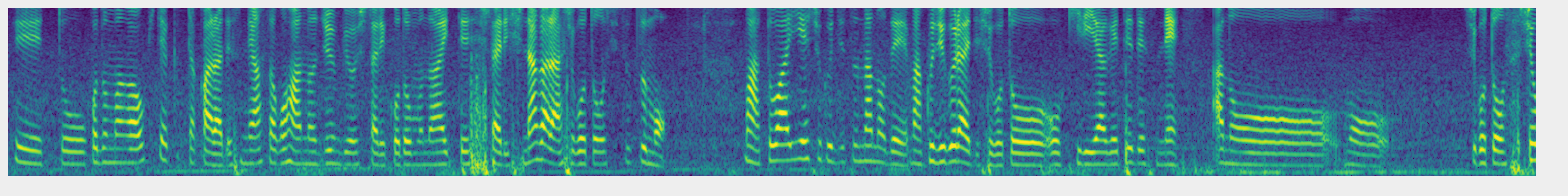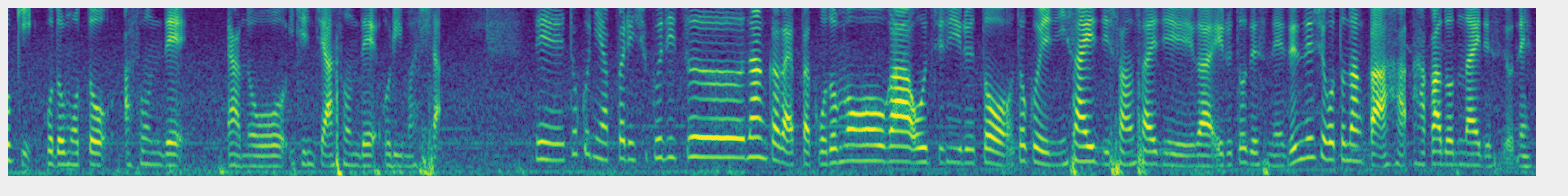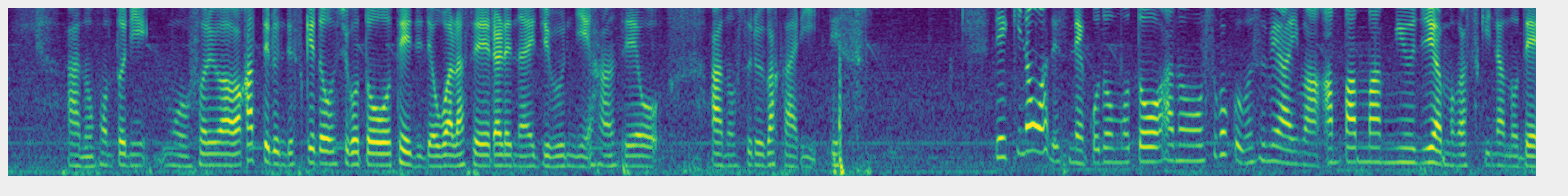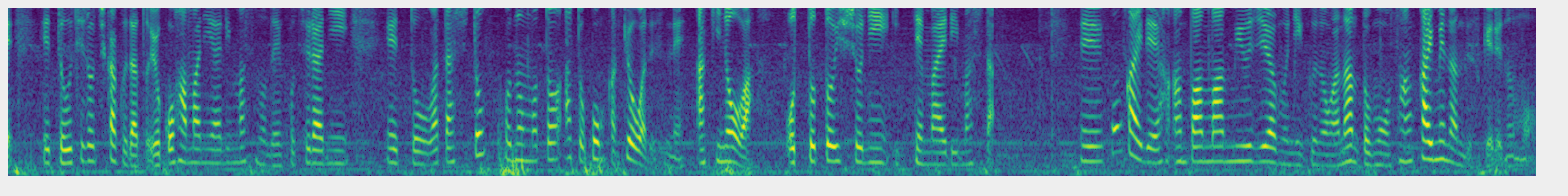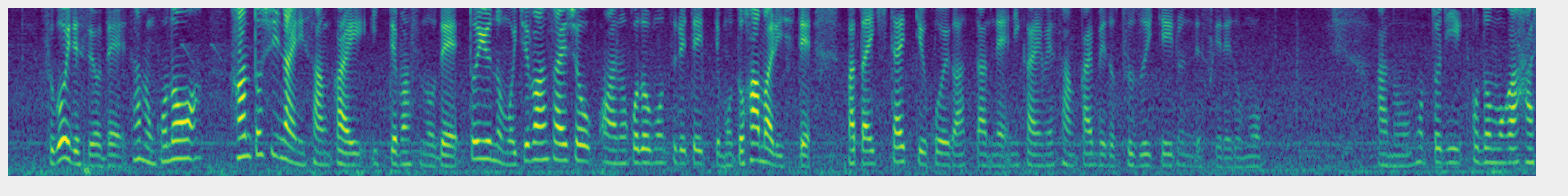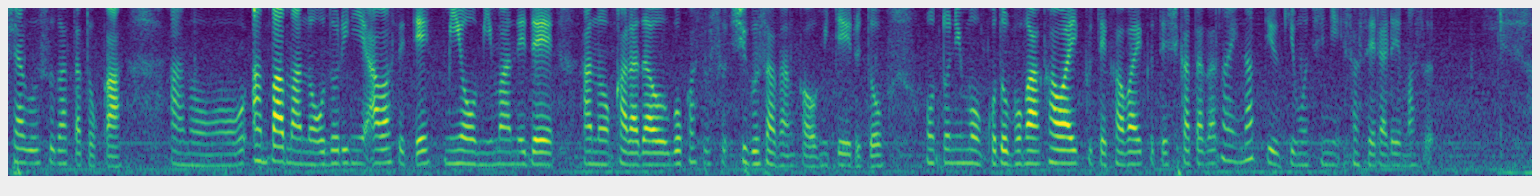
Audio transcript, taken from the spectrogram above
えっ、と、子供が起きてきたからですね、朝ごはんの準備をしたり、子供の相手したりしながら仕事をしつつも、まあ、とはいえ祝日なので、まあ、9時ぐらいで仕事を切り上げてですね、あのー、もう、仕事を差し置き、子供と遊んで、あのー、一日遊んでおりました。で特にやっぱり祝日なんかがやっぱり子供がお家にいると特に2歳児3歳児がいるとですね全然仕事なんかはかどんないですよね。あの本当にもうそれは分かってるんですけど仕事を定時で終わらせられない自分に反省をあのするばかりです。で昨日はですね子供とあのすごく娘は今アンパンマンミュージアムが好きなので、えっと、うちの近くだと横浜にありますのでこちらに、えっと、私と子供とあと今回今日はですねあ昨日は夫と一緒に行ってまいりました。えー、今回でアンパンマンミュージアムに行くのがなんともう3回目なんですけれどもすごいですよね。多分この半年以内に3回行ってますので、というのも一番最初、あの子供を連れて行ってもドハマりして、また行きたいっていう声があったんで、2回目、3回目と続いているんですけれども、あの本当に子供がはしゃぐ姿とかあのアンパンマンの踊りに合わせて見よう見まねであの体を動かす仕草なんかを見ていると本当にもう子供が可愛くて可愛くて仕方がないなっていう気持ちにさせられます。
